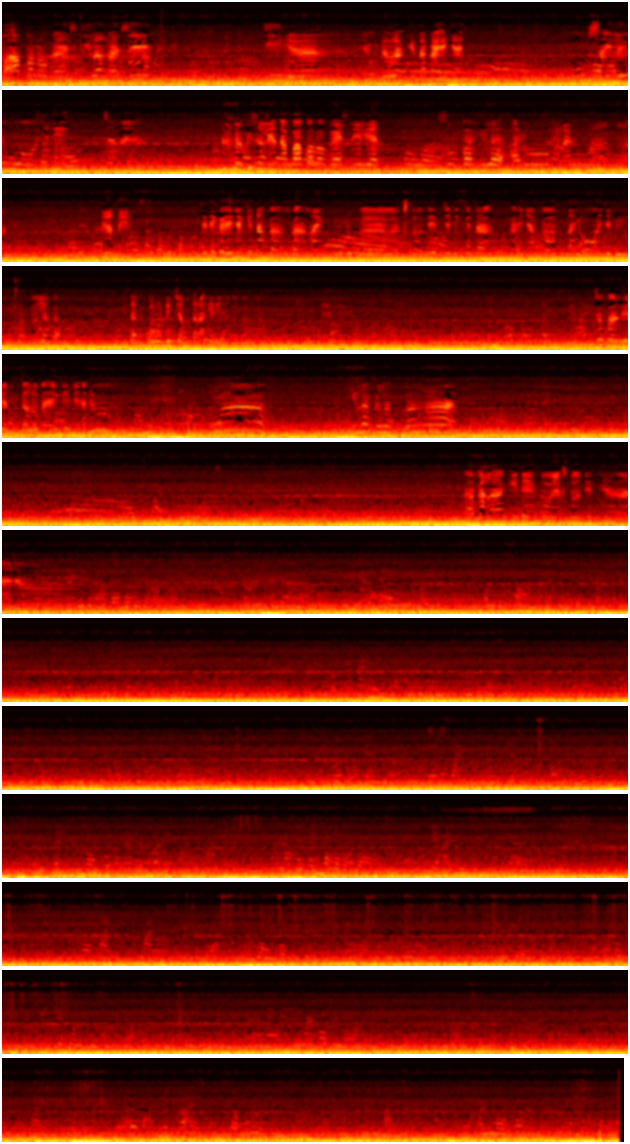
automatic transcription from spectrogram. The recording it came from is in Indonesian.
apa-apa loh guys. Gila nggak sih? Iya. Ya udahlah kita kayaknya usai lewo jadi sana ya. Nggak bisa lihat apa-apa loh guys. Nih lihat. Sumpah gila. Aduh keren banget. Lihat nih. Jadi kayaknya kita nggak nggak naik dulu ke Stodet jadi kita kayaknya ke Tayo aja dulu. Ya nggak? Kita turun di jam terakhir lihat kalau kayak gini aduh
